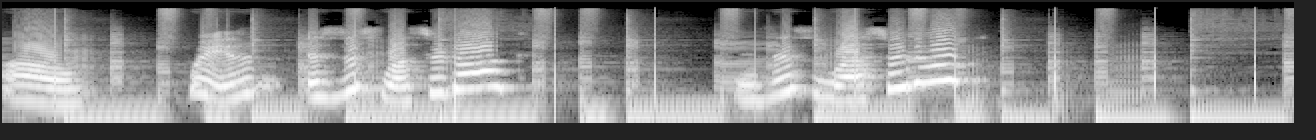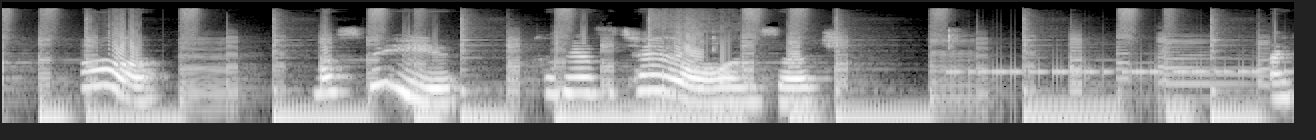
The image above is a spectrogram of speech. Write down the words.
Oh. Wait, is, is this Lesser Dog? Is this Lesser Dog? Huh. Must be. Because he has a tail and such. I'm,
